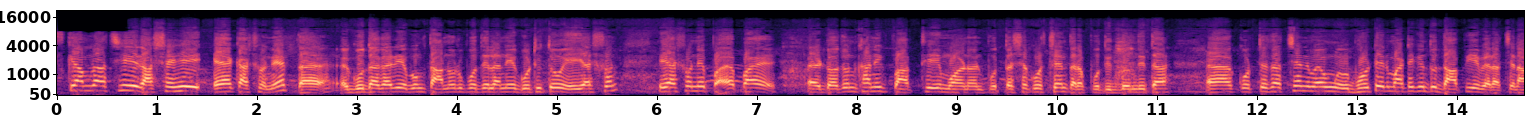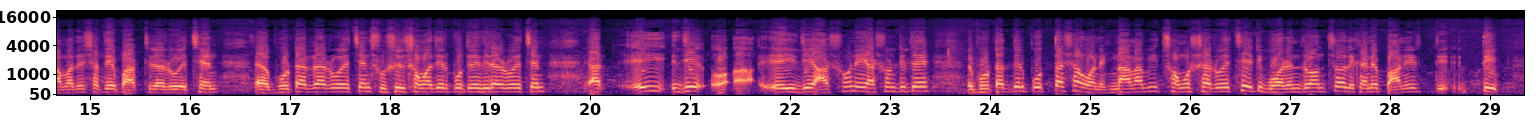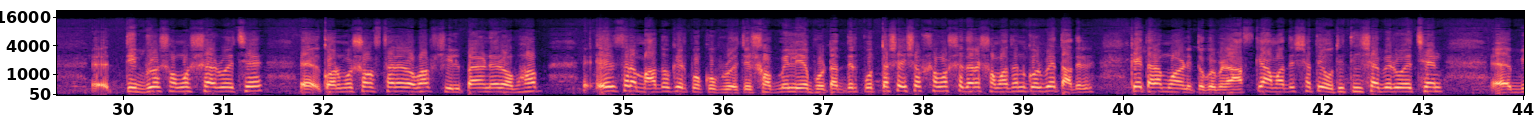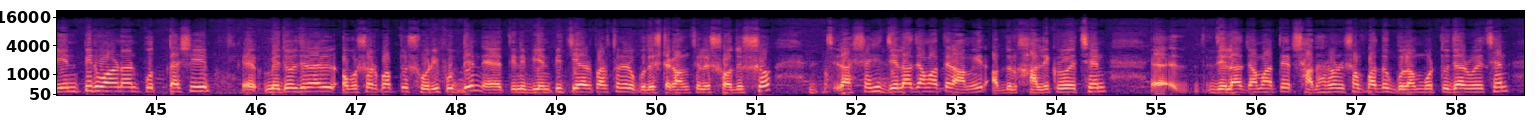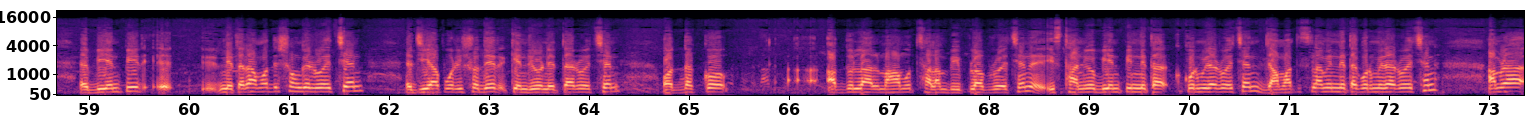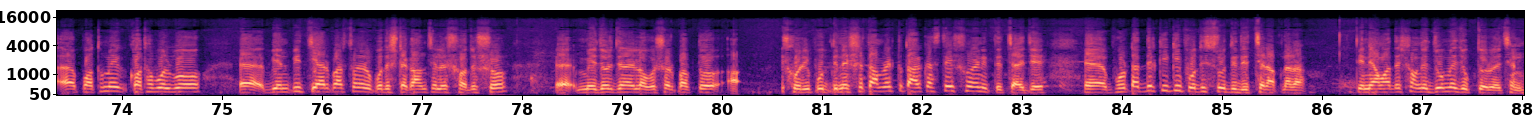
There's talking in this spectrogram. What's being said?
আজকে আমরা আছি রাজশাহী এক আসনে গোদাগাড়ি এবং তানোর উপজেলা নিয়ে গঠিত এই আসন। এই আসনে প্রায় ডজন খানিক প্রার্থী মনোনয়ন প্রত্যাশা করছেন, তারা প্রতিদ্বন্দ্বিতা করতে যাচ্ছেন এবং ভোটের মাঠে কিন্তু দাপিয়ে বেড়াচ্ছেন। আমাদের সাথে প্রার্থীরা রয়েছেন ভোটাররা রয়েছেন, সুশীল সমাজের প্রতিনিধিরা রয়েছেন। আর এই যে এই যে আসন, এই আসনটিতে ভোটারদের প্রত্যাশাও অনেক। নানাবিধ সমস্যা রয়েছে। এটি বরেন্দ্র অঞ্চল, এখানে পানির তীব্র সমস্যা রয়েছে কর্মসংস্থানের অভাব শিল্পায়নের অভাব এছাড়া মাদকের প্রকোপ রয়েছে, সব মিলিয়ে ভোটারদের প্রত্যাশা এইসব সমস্যা যারা সমাধান করবে, তাদেরকে তারা মনোনীত করবেন আজকে আমাদের সাথে অতিথি হিসাবে রয়েছেন বিএনপির মনোনয়ন প্রত্যাশী মেজর জেনারেল অবসরপ্রাপ্ত শরীফ উদ্দিন তিনি বিএনপি চেয়ারপারসনের উপদেষ্টা কাউন্সিলের সদস্য। রাজশাহী জেলা জামাতের আমির আব্দুল খালেক রয়েছেন জেলা জামাতের সাধারণ সম্পাদক গোলাম মর্তুজা রয়েছেন বিএনপির নেতারা আমাদের সঙ্গে রয়েছেন, জিয়া পরিষদের কেন্দ্রীয় নেতা রয়েছেন, অধ্যক্ষ আব্দুল্লাহ আল মাহমুদ সালাম বিপ্লব রয়েছেন, স্থানীয় বিএনপির নেতা কর্মীরা রয়েছেন, জামাত ইসলামীর নেতা কর্মীরা রয়েছেন। আমরা প্রথমে কথা বলব বিএনপি চেয়ারপারসনের উপদেষ্টা কাউন্সিলের সদস্য মেজর জেনারেল অবসরপ্রাপ্ত শরীফ উদ্দিনের সাথে আমরা একটু তার কাছ থেকে শুনে নিতে চাই যে ভোটারদের কি কি প্রতিশ্রুতি দিচ্ছেন আপনারা? তিনি আমাদের সঙ্গে জমে যুক্ত রয়েছেন।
